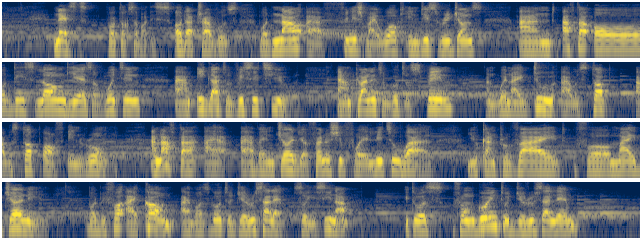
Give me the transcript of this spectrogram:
Next, Paul talks about his other travels. But now I have finished my work in these regions, and after all these long years of waiting, I am eager to visit you. I am planning to go to Spain, and when I do, I will stop. I will stop off in Rome. And after I, I have enjoyed your fellowship for a little while, you can provide for my journey. But before I come, I must go to Jerusalem. So you see now, it was from going to Jerusalem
